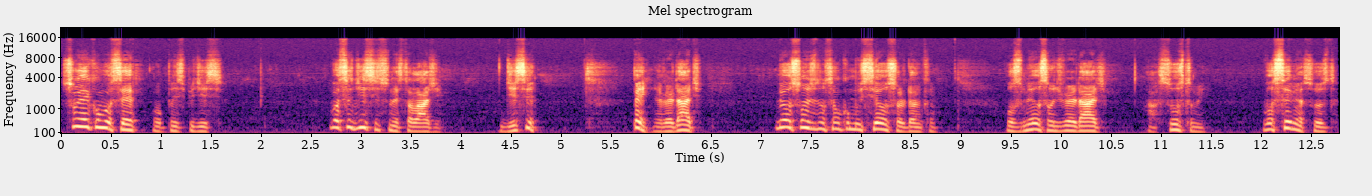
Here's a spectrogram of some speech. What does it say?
Sonhei com você, o príncipe disse. Você disse isso na estalagem. Disse? Bem, é verdade. Meus sonhos não são como os seus, Sr. Duncan. Os meus são de verdade. Assustam-me. Você me assusta.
